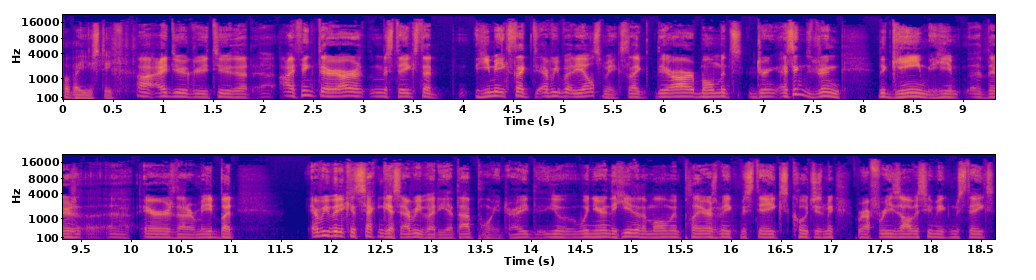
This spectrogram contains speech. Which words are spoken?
What about you, Steve? Uh, I do agree too that uh, I think there are mistakes that he makes like everybody else makes. Like there are moments during I think during the game he uh, there's uh, errors that are made, but everybody can second guess everybody at that point, right? You when you're in the heat of the moment, players make mistakes, coaches make, referees obviously make mistakes.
